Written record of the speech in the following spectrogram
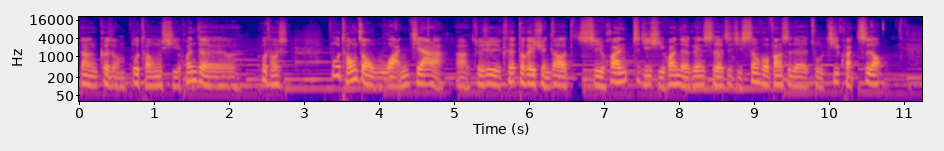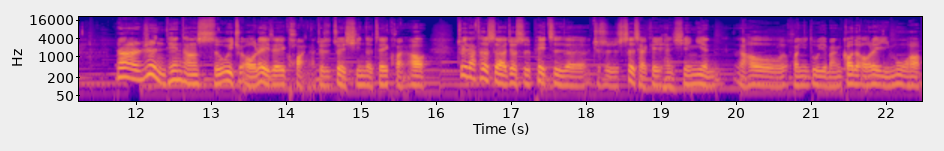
让各种不同喜欢的不同。不同种玩家啦，啊，就是可都可以选到喜欢自己喜欢的跟适合自己生活方式的主机款式哦。那任天堂 Switch OLED 这一款啊，就是最新的这一款哦，最大特色啊就是配置的，就是色彩可以很鲜艳，然后还原度也蛮高的 OLED 萤幕哈、哦。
